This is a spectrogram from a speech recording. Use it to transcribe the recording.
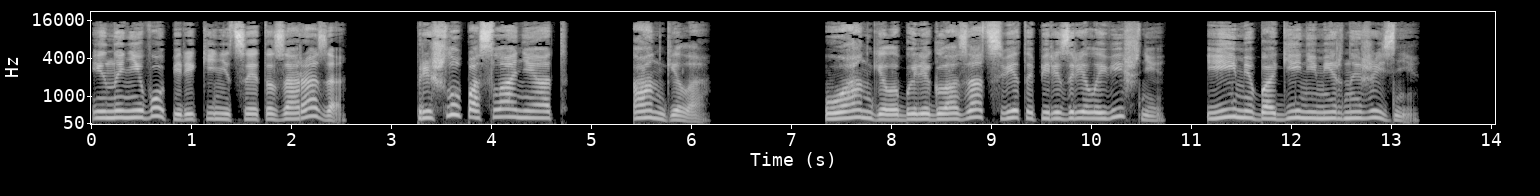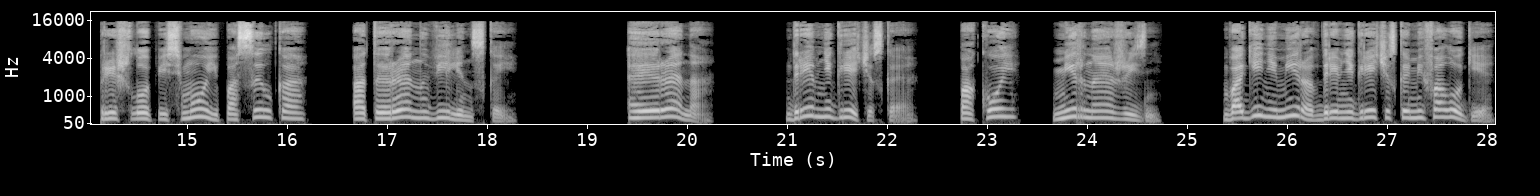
и на него перекинется эта зараза, пришло послание от ангела. У ангела были глаза цвета перезрелой вишни и имя богини мирной жизни. Пришло письмо и посылка от Ирен Вилинской. Эйрена, древнегреческая, покой, мирная жизнь. Богиня мира в древнегреческой мифологии,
